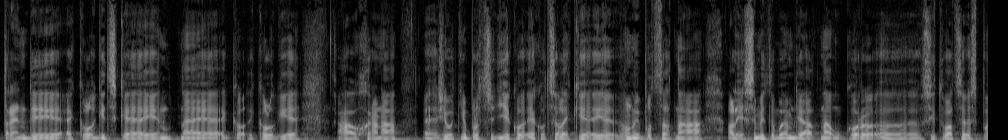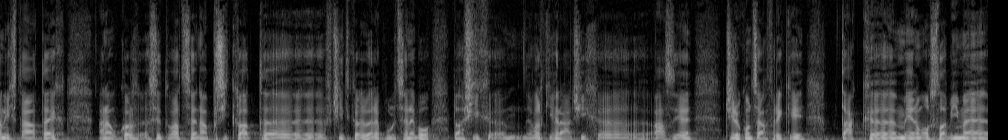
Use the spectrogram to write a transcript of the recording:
trendy ekologické, je nutné, ekologie a ochrana životního prostředí jako, jako celek je, je velmi podstatná, ale jestli my to budeme dělat na úkor situace ve Spojených státech a na úkor situace situace například eh, v Čínské lidové republice nebo dalších eh, velkých hráčích eh, Asie či dokonce Afriky, tak my jenom oslabíme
